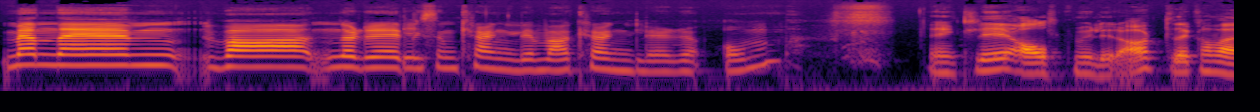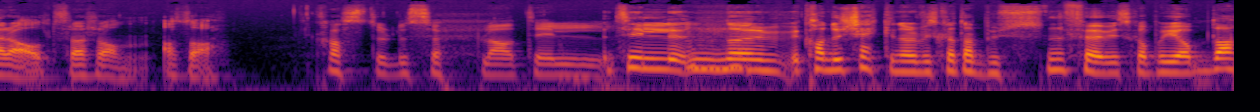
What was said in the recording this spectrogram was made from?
Men eh, hva, når dere liksom krangler, hva krangler dere om? Egentlig alt mulig rart. Det kan være alt fra sånn altså Kaster du søpla til til når, Kan du sjekke når vi skal ta bussen før vi skal på jobb, da?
